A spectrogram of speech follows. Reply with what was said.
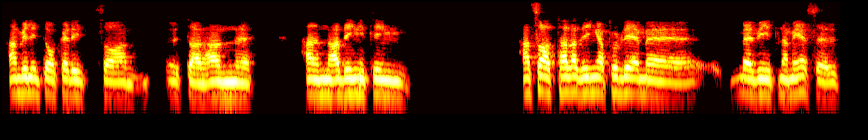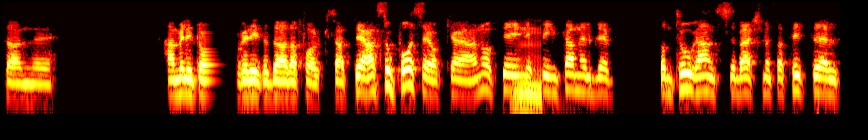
han ville inte åka dit sa han, utan han, eh, han hade ingenting. Han sa att han hade inga problem med, med vietnameser utan eh, han ville inte åka dit och döda folk. Så att det, han stod på sig och han åkte in Mm. i finkan. Eller blev, de tog hans världsmästartitel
